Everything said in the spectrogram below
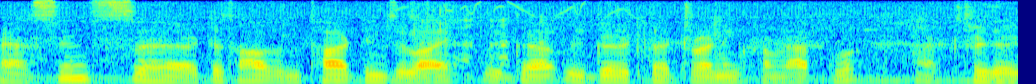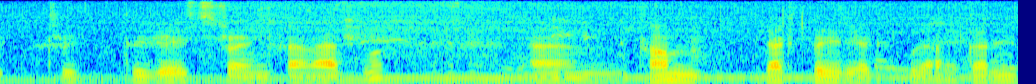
Uh, since uh, 2013 July, we got we got the training from Akvo, uh, three, day, three, three days training from Akvo, and from that period we are current,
